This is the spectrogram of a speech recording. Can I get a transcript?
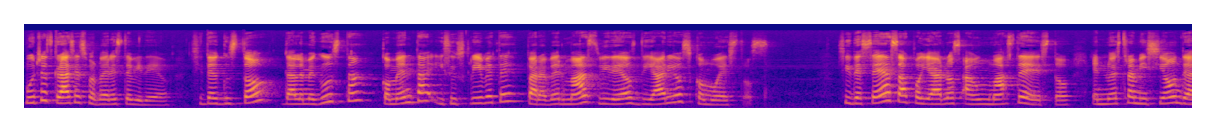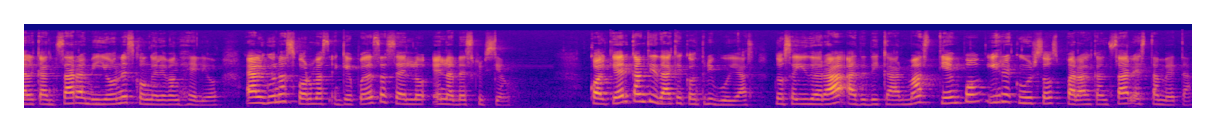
Muchas gracias por ver este video. Si te gustó, dale me gusta, comenta y suscríbete para ver más videos diarios como estos. Si deseas apoyarnos aún más de esto, en nuestra misión de alcanzar a millones con el Evangelio, hay algunas formas en que puedes hacerlo en la descripción. Cualquier cantidad que contribuyas nos ayudará a dedicar más tiempo y recursos para alcanzar esta meta.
